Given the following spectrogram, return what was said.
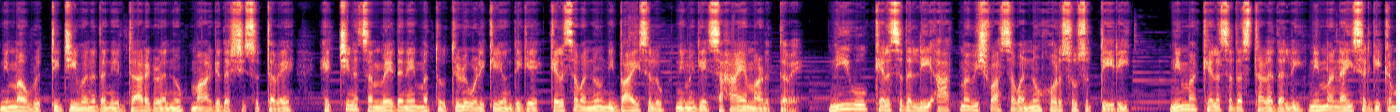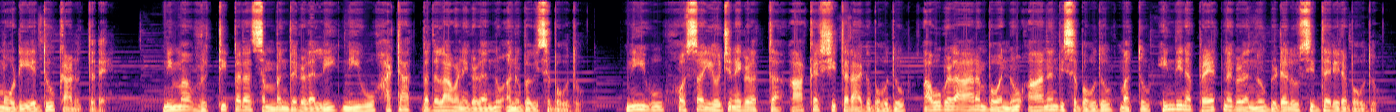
ನಿಮ್ಮ ವೃತ್ತಿ ಜೀವನದ ನಿರ್ಧಾರಗಳನ್ನು ಮಾರ್ಗದರ್ಶಿಸುತ್ತವೆ. ಹೆಚ್ಚಿನ ಸಂವೇದನೆ ಮತ್ತು ತಿಳುವಳಿಕೆಯೊಂದಿಗೆ ಕೆಲಸವನ್ನು ನಿಭಾಯಿಸಲು ನಿಮಗೆ ಸಹಾಯ ಮಾಡುತ್ತವೆ. ನೀವು ಕೆಲಸದಲ್ಲಿ ಆತ್ಮವಿಶ್ವಾಸವನ್ನು ಹೊರಸೂಸುತ್ತೀರಿ. ನಿಮ್ಮ ಕೆಲಸದ ಸ್ಥಳದಲ್ಲಿ ನಿಮ್ಮ ನೈಸರ್ಗಿಕ ಮೋಡಿ ಎದ್ದು ಕಾಣುತ್ತದೆ. ನಿಮ್ಮ ವೃತ್ತಿಪರ ಸಂಬಂಧಗಳಲ್ಲಿ ನೀವು ಹಠಾತ್ ಬದಲಾವಣೆಗಳನ್ನು ಅನುಭವಿಸಬಹುದು. ನೀವು ಹೊಸ ಯೋಜನೆಗಳತ್ತ ಆಕರ್ಷಿತರಾಗಬಹುದು, ಅವುಗಳ ಆರಂಭವನ್ನು ಆನಂದಿಸಬಹುದು ಮತ್ತು ಹಿಂದಿನ ಪ್ರಯತ್ನಗಳನ್ನು ಬಿಡಲು ಸಿದ್ಧರಿರಬಹುದು.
